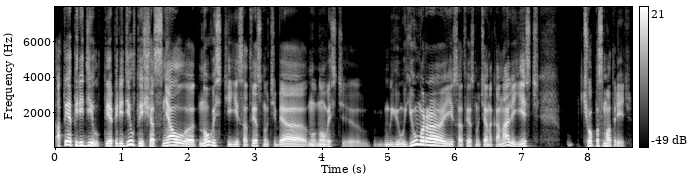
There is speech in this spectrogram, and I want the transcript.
А ты опередил, ты опередил, ты сейчас снял э, новости, и, соответственно, у тебя, ну, новости юмора, и, соответственно, у тебя на канале есть что посмотреть.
